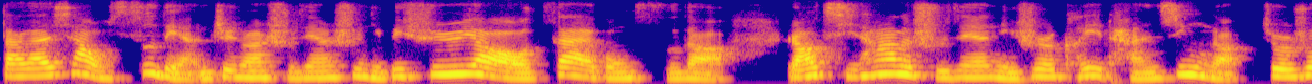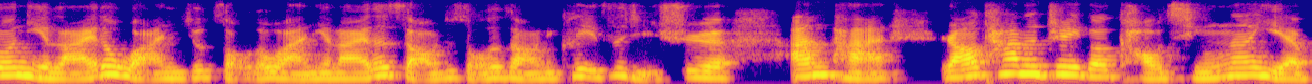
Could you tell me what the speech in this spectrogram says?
大概下午四点这段时间是你必须要在公司的，然后其他的时间你是可以弹性的，就是说你来的晚你就走的晚，你来的早就走的早，你可以自己去安排。然后他的这个考勤呢也。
